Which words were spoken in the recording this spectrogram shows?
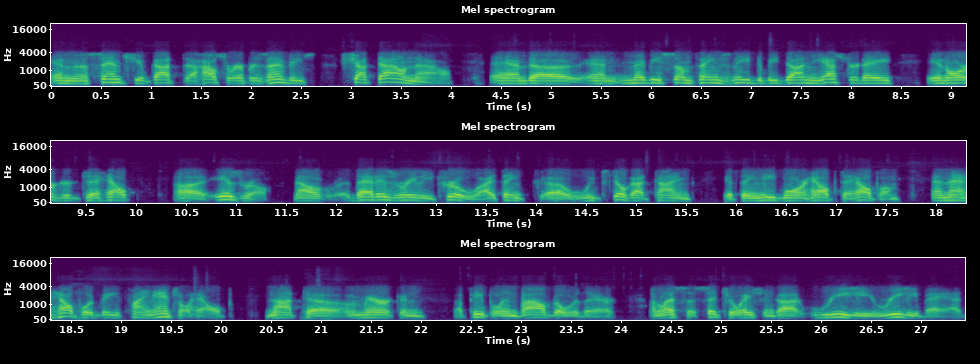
And in a sense, you've got the House of Representatives shut down now, and uh, and maybe some things need to be done yesterday in order to help uh, Israel. Now, that isn't really true. I think uh, we've still got time if they need more help to help them. And that help would be financial help, not uh, American uh, people involved over there, unless the situation got really, really bad.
